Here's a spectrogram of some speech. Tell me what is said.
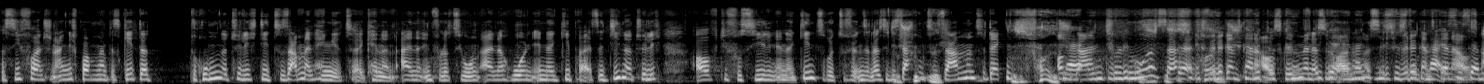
was Sie vorhin schon angesprochen haben, es geht da darum, natürlich die Zusammenhänge zu erkennen einer Inflation, einer hohen Energiepreise, die natürlich auf die fossilen Energien zurückzuführen sind. Also die das Sachen zusammenzudecken. Das ist falsch. Und dann die Ursache, ich würde ganz gerne ausreden, wenn das in Ordnung ist. Ich würde ganz gerne ausreden.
